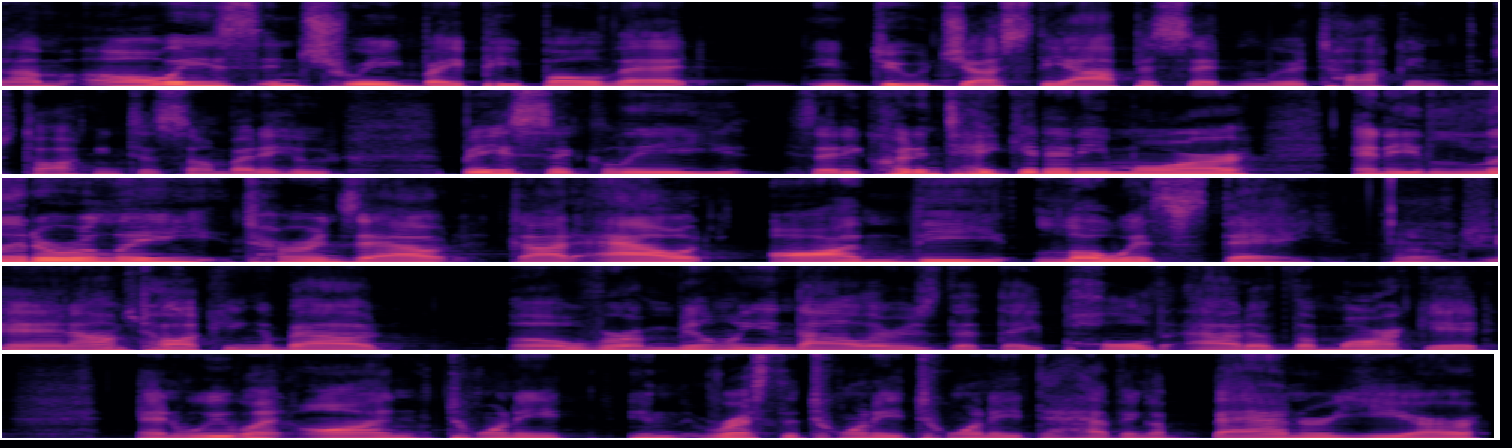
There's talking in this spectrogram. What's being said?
I'm always intrigued by people that do just the opposite. And we were talking, I was talking to somebody who basically said he couldn't take it anymore. And he literally, turns out, got out on the lowest day. Oh. And I'm talking about over a million dollars that they pulled out of the market. And we went on 20 in the rest of 2020 to having a banner year,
